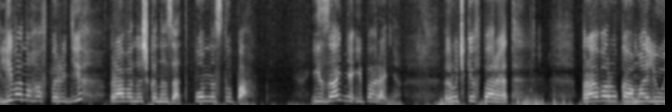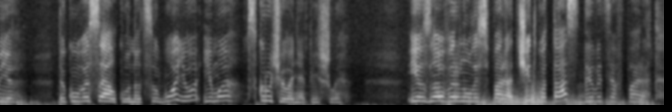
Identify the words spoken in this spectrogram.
Ліва нога впереді, права ножка назад. Повна ступа. І задня, і передня. Ручки вперед. Права рука малює таку веселку над собою, і ми в скручування пішли. І знову вернулись вперед. Чітко таз дивиться вперед.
